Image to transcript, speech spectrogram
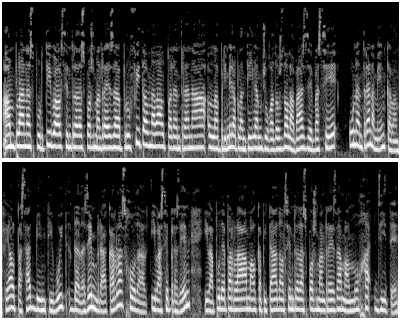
En plan esportiva, el Centre d'Esports Manresa aprofita el Nadal per entrenar la primera plantilla amb jugadors de la base. Va ser un entrenament que van fer el passat 28 de desembre. Carles Joda hi va ser present i va poder parlar amb el capità del Centre d'Esports Manresa, amb el Moja Gite.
